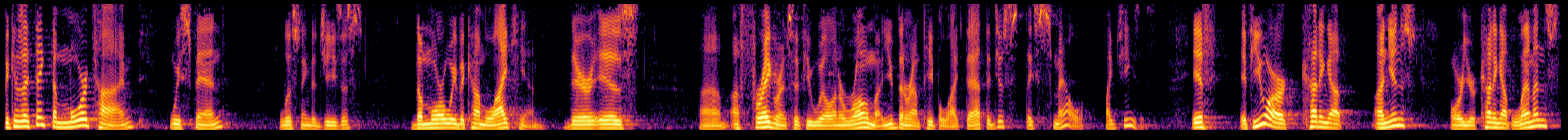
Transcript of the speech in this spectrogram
Because I think the more time we spend listening to Jesus, the more we become like him. There is um, a fragrance, if you will, an aroma. You've been around people like that that just they smell like Jesus. If if you are cutting up onions or you're cutting up lemons,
